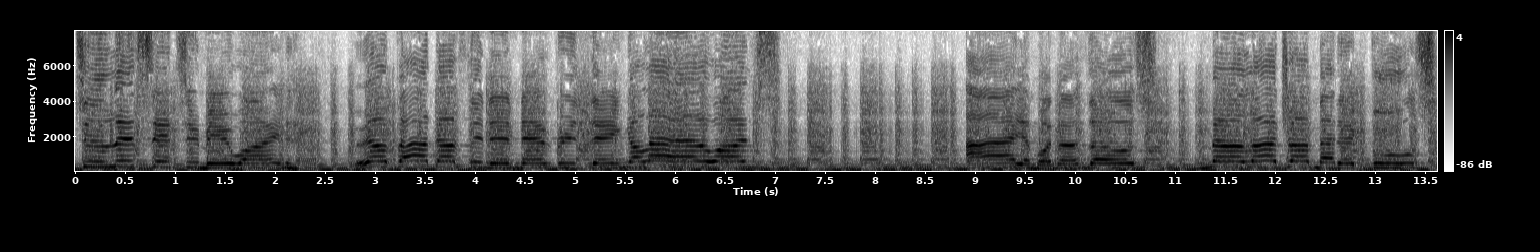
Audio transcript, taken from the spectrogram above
to listen to me whine about nothing and everything all at once? I am one of those melodramatic fools,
